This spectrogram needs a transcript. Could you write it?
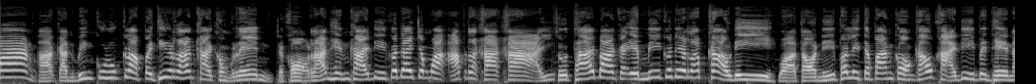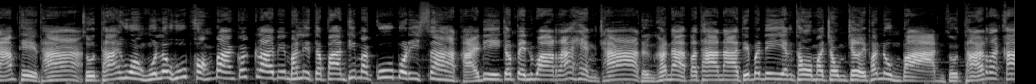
บ้าง พากันวิ่งกรูกลับไปที่ร้านขายของเล่นเจ้าของร้านเห็นขายดีก็ได้จังหวะอัพราคาขาย สุดท้ายบานกับเอมมี่ก็ได้รับข่าวดี ว่าตอนนี้ผลิตภัณฑ์ของเขาขายดีเป็นเทน้ำเทท่า สุดท้ายห่วงฮูลาฮูปของบานก็กลายเป็นผลิตภัณฑ์ที่มากู้บริษัท ขายดีจนเป็นวาระแห่งชาติ ถึงขนาดประธานาธิบดียังโทรมาชมเชยพหนุ่มบาน สุดท้ายราคา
